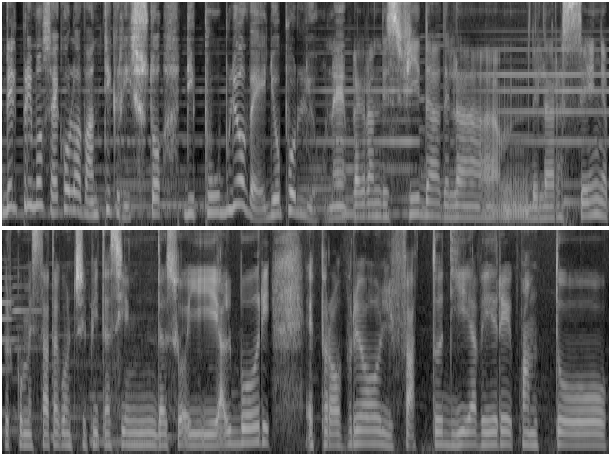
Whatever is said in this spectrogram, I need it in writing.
del primo secolo a.C. di Publio Vedio Poglione. La grande sfida della, della rassegna, per come è stata concepita sin dai suoi albori, è proprio il fatto di avere quanto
